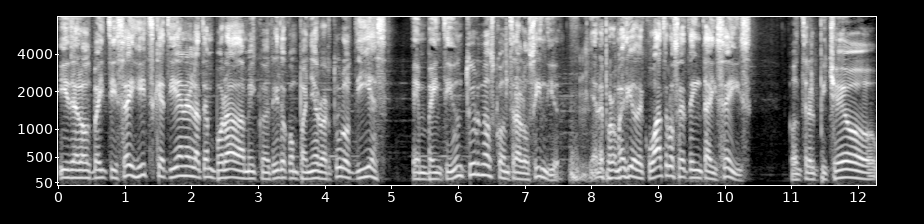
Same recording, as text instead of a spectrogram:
Y de los 26 hits que tiene en la temporada, mi querido compañero Arturo, 10 en 21 turnos contra los indios. Tiene promedio de 4.76 contra el picheo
